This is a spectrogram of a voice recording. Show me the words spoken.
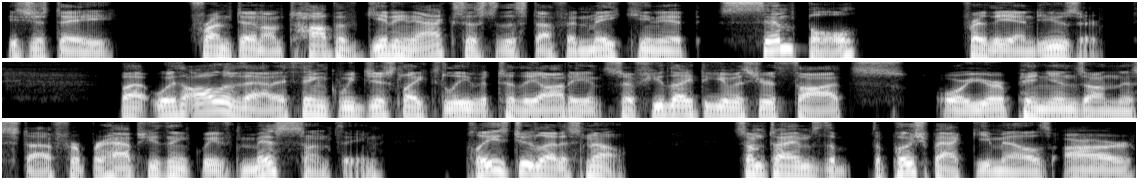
is just a front end on top of getting access to the stuff and making it simple for the end user. But with all of that, I think we'd just like to leave it to the audience. So if you'd like to give us your thoughts or your opinions on this stuff, or perhaps you think we've missed something, please do let us know. Sometimes the, the pushback emails are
